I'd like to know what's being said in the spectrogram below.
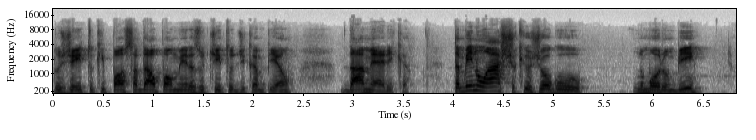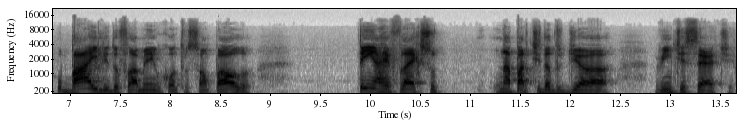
do jeito que possa dar ao Palmeiras o título de campeão da América. Também não acho que o jogo no Morumbi, o baile do Flamengo contra o São Paulo, tenha reflexo na partida do dia 27.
